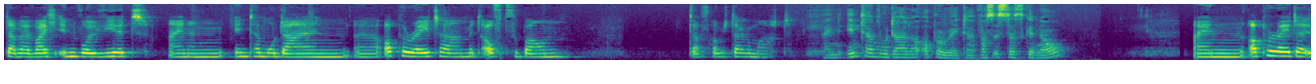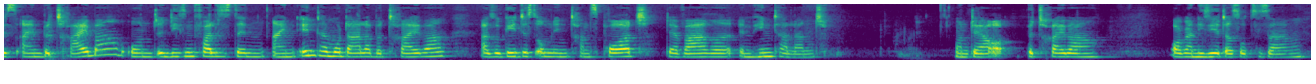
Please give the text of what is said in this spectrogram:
Dabei war ich involviert, einen intermodalen äh, Operator mit aufzubauen. Das habe ich da gemacht. Ein intermodaler Operator, was ist das genau? Ein Operator ist ein Betreiber und in diesem Fall ist es denn ein intermodaler Betreiber. Also geht es um den Transport der Ware im Hinterland. Und der Betreiber organisiert das sozusagen.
